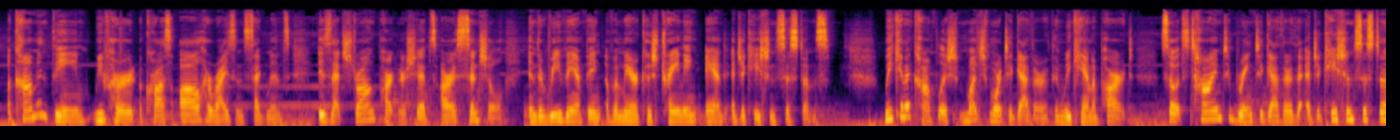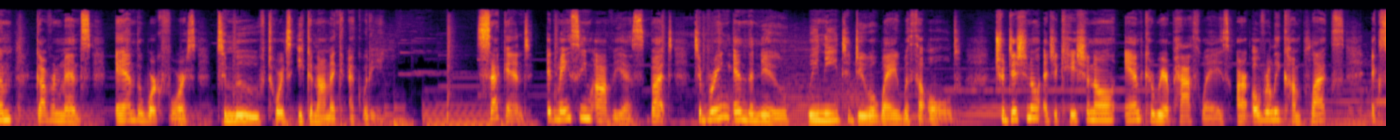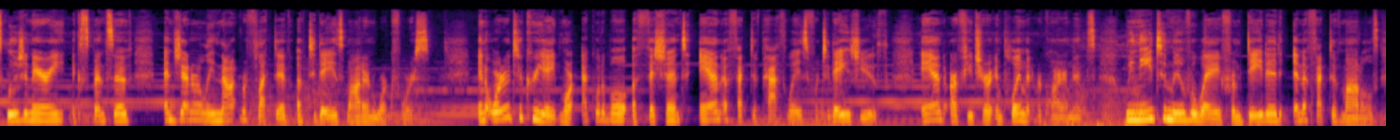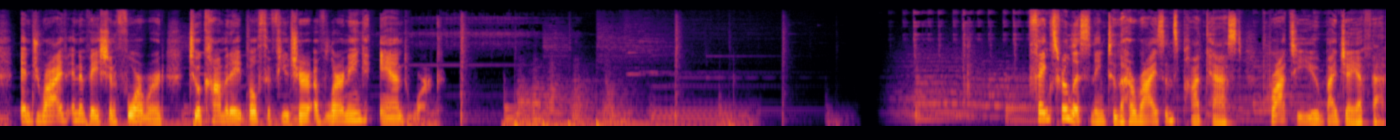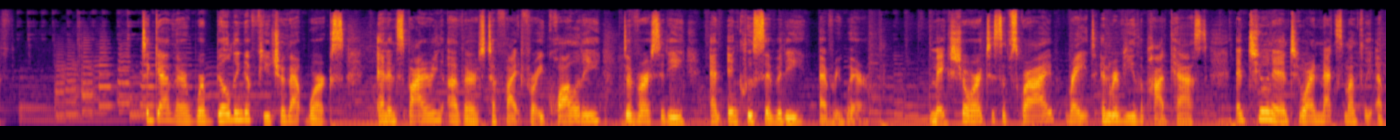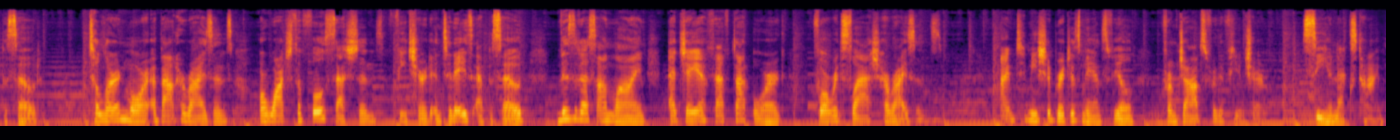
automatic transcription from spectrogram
A common theme we've heard across all Horizon segments is that strong partnerships are essential in the revamping of America's training and education systems. We can accomplish much more together than we can apart. So it's time to bring together the education system, governments, and the workforce to move towards economic equity. Second, it may seem obvious, but to bring in the new, we need to do away with the old. Traditional educational and career pathways are overly complex, exclusionary, expensive, and generally not reflective of today's modern workforce. In order to create more equitable, efficient, and effective pathways for today's youth and our future employment requirements, we need to move away from dated, ineffective models and drive innovation forward to accommodate both the future of learning and work. Thanks for listening to the Horizons podcast brought to you by JFF. Together, we're building a future that works and inspiring others to fight for equality, diversity, and inclusivity everywhere. Make sure to subscribe, rate, and review the podcast, and tune in to our next monthly episode. To learn more about Horizons or watch the full sessions featured in today's episode, visit us online at jff.org forward slash horizons. I'm Tameshia Bridges Mansfield from Jobs for the Future. See you next time.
